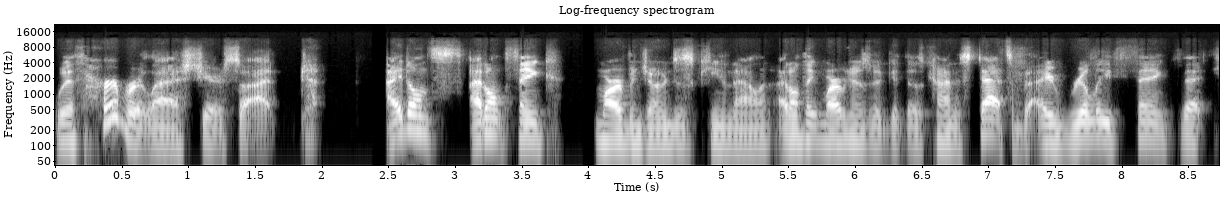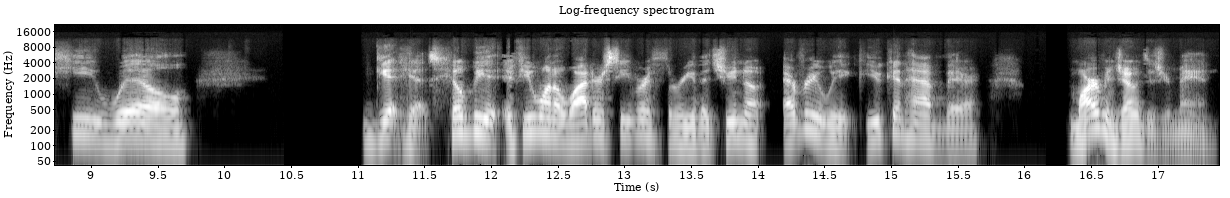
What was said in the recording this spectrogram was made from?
with Herbert last year. So I I don't I don't think Marvin Jones is Keenan Allen. I don't think Marvin Jones is going to get those kind of stats, but I really think that he will get his. He'll be if you want a wide receiver three that you know every week you can have there. Marvin Jones is your man.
